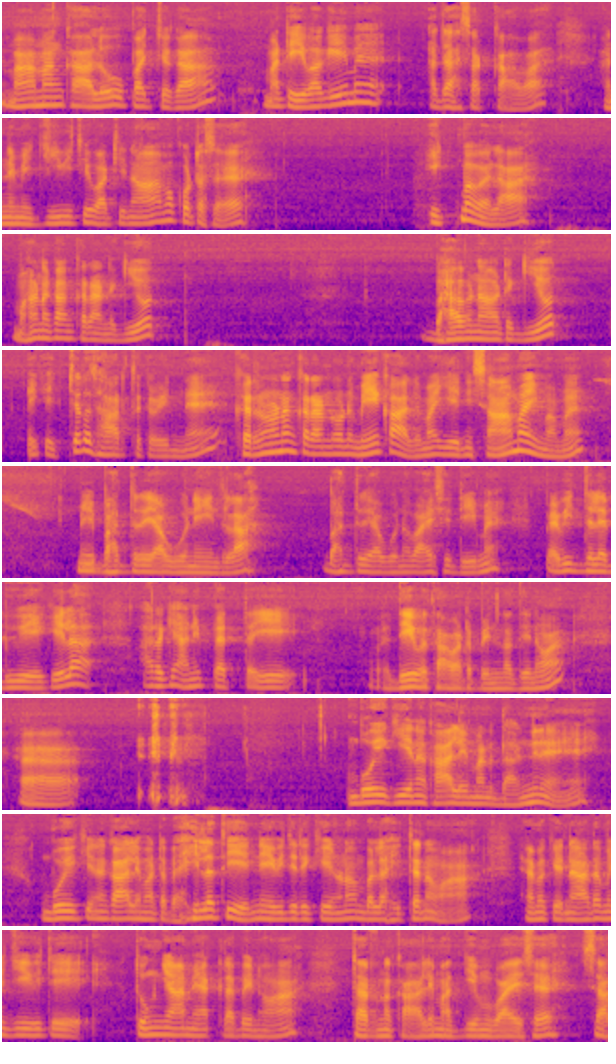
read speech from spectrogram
මාමං කාලෝ උපච්චකා මට ඒ වගේම අදහසක් ආවා. අනේ මේ ජීවිතේ වටිනාම කොටස ඉක්මවලා මහානකම් කරන්න ගියොත් භාවනාවට ගියොත් ඒක එච්චර සාර්ථක වෙන්නේ නැහැ. කරනවා නම් කරන්න ඕනේ මේ කාලෙමයි. ඒ නිසාමයි මම මේ භද්‍ර යවුණේ ඉඳලා භද්‍ර යවුණ වයසේදීම පැවිද්ද ලැබුවේ කියලා අරගේ අනිත් පැත්ත ඒ දේවතාවට පෙන්ලා දෙනවා. උඹෝයි කියන කාලේ මම දන්නේ නැහැ. උඹෝයි කියන කාලේ මට වැහිලා තියෙන්නේ. මේ විදිහට කියනවා නම් බලලා හිතනවා හැම කෙනාටම ජීවිතේ තුන් ඥාමයක් ලැබෙනවා. තරුණ කාලේ මධ්‍යම වයස සහ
